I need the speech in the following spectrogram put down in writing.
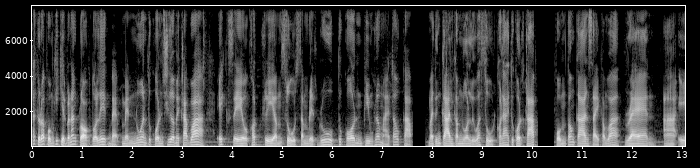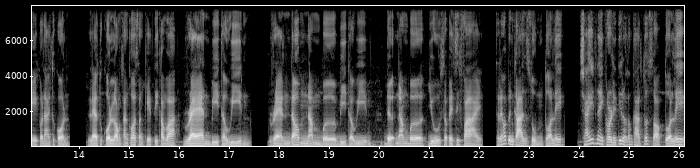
ถ้าเกิดว่าผมขี้เกียจมานั่งกรอกตัวเลขแบบแมนนวลทุกคนเชื่อไหมครับว่า Excel เขาเตรียมสูตรสำเร็จรูปทุกคนพิมพ์เครื่องหมายเท่ากับ หมายถึงการคำนวณหรือว่าสูตรก็ได้ทุกคนครับ ผมต้องการใส่คำว่า ran ra ก็ได้ทุกคน แล้วทุกคนลองตั้งข้อสังเกตที่คำว่า ran between random number between the number you specify แสดงว่าเป็นการสุ่มตัวเลข ใช้ในกรณีที่เราต้องการทดสอบตัวเลข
